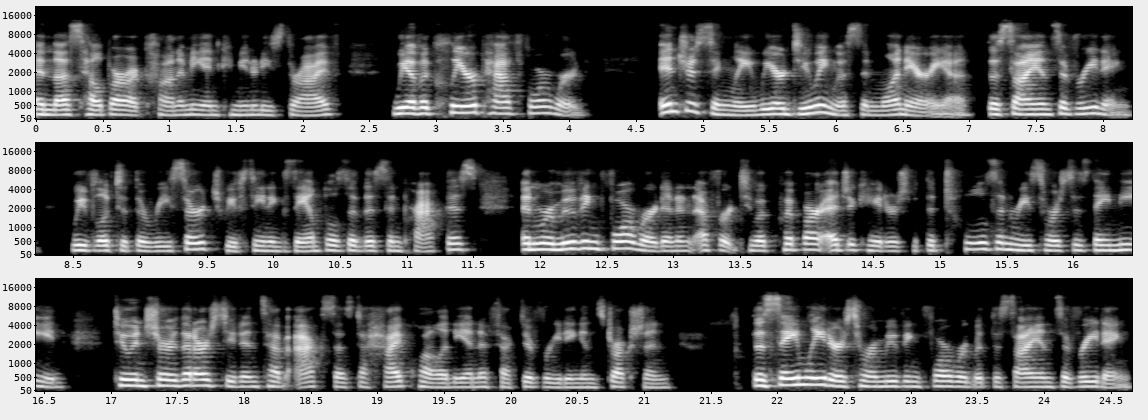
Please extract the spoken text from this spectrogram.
and thus help our economy and communities thrive, we have a clear path forward. Interestingly, we are doing this in one area, the science of reading. We've looked at the research, we've seen examples of this in practice, and we're moving forward in an effort to equip our educators with the tools and resources they need to ensure that our students have access to high quality and effective reading instruction. The same leaders who are moving forward with the science of reading,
